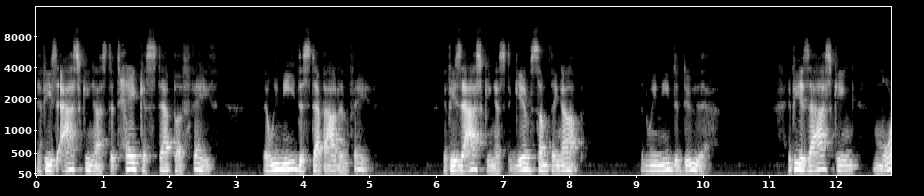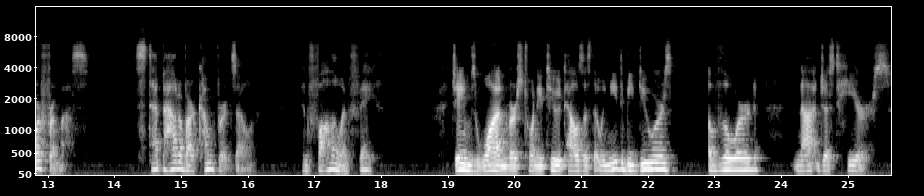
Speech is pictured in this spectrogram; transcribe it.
If He's asking us to take a step of faith, then we need to step out in faith. If He's asking us to give something up, then we need to do that. If He is asking more from us, step out of our comfort zone and follow in faith. James 1, verse 22 tells us that we need to be doers of the word, not just hearers.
